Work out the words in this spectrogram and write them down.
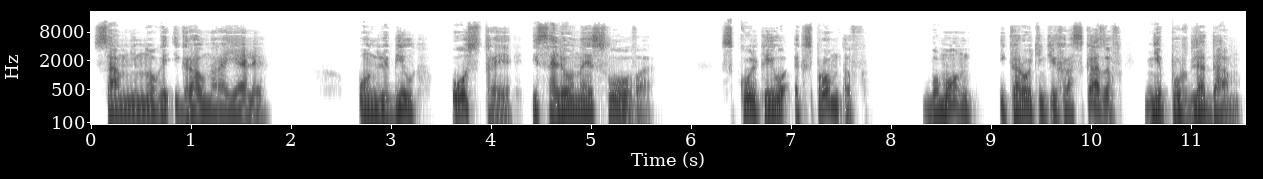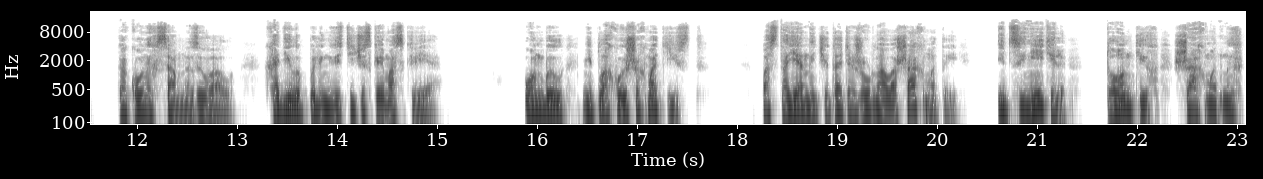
сам немного играл на рояле. Он любил острое и соленое слово. Сколько его экспромтов, бомон и коротеньких рассказов не пур для дам, как он их сам называл, ходило по лингвистической Москве. Он был неплохой шахматист, постоянный читатель журнала «Шахматы» и ценитель тонких шахматных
